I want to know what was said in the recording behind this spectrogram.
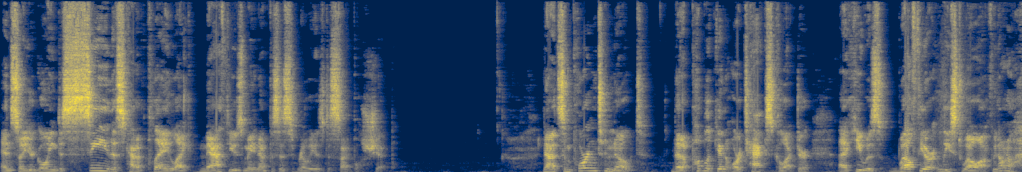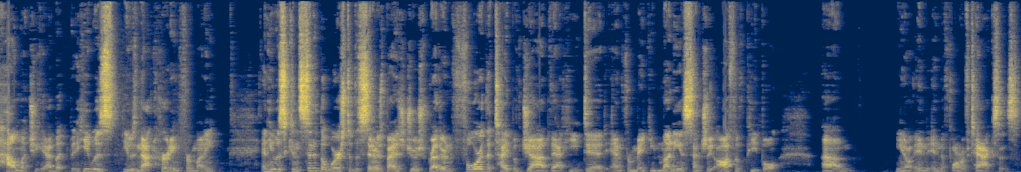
And so you're going to see this kind of play like Matthew's main emphasis really is discipleship. Now, it's important to note that a publican or tax collector uh, he was wealthy or at least well off. We don't know how much he had, but, but he was he was not hurting for money, and he was considered the worst of the sinners by his Jewish brethren for the type of job that he did and for making money essentially off of people, um, you know, in in the form of taxes.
